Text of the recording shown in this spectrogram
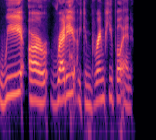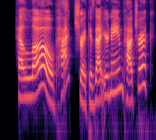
we are ready. We can bring people in. Hello, Patrick. Is that your name, Patrick?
